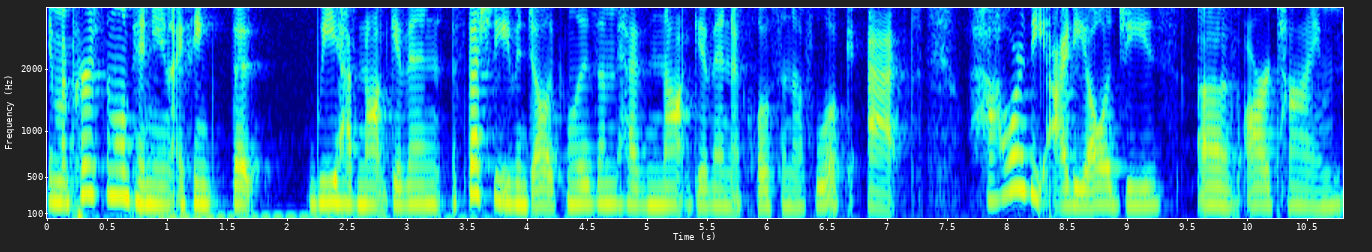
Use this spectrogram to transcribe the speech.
In my personal opinion i think that we have not given especially evangelicalism has not given a close enough look at how are the ideologies of our time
